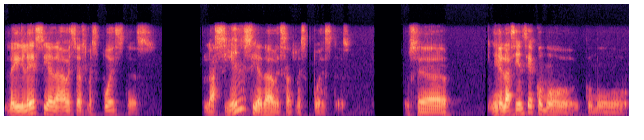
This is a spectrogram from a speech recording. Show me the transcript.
La iglesia daba esas respuestas, la ciencia daba esas respuestas. O sea, la ciencia como, como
